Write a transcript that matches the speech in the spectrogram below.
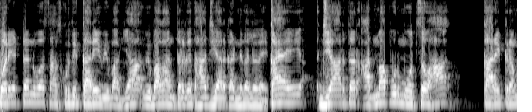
पर्यटन व सांस्कृतिक कार्य विभाग या विभागाअंतर्गत हा जी आर काढण्यात आलेला आहे. काय आहे जी आर? तर आदमापूर महोत्सव हा कार्यक्रम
